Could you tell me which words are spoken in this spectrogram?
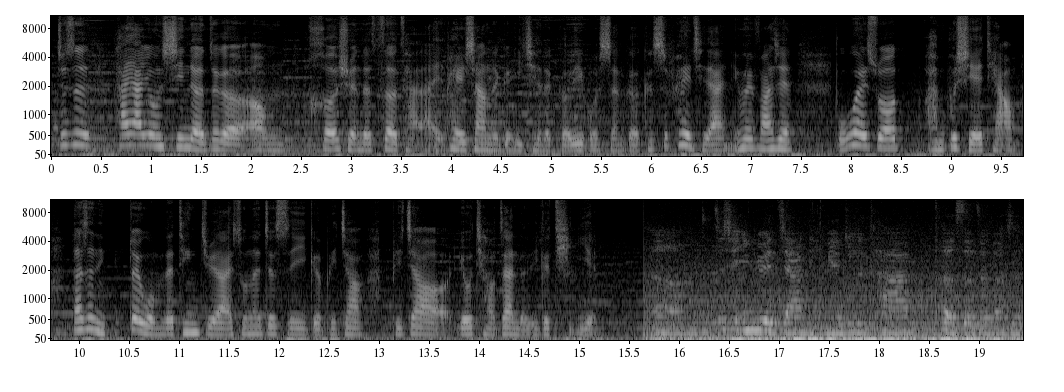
就是他要用新的这个嗯和弦的色彩来配上那个以前的格力果圣歌，可是配起来你会发现不会说很不协调，但是你对我们的听觉来说，那就是一个比较比较有挑战的一个体验。嗯，这些音乐家里面，就是他特色真的是很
